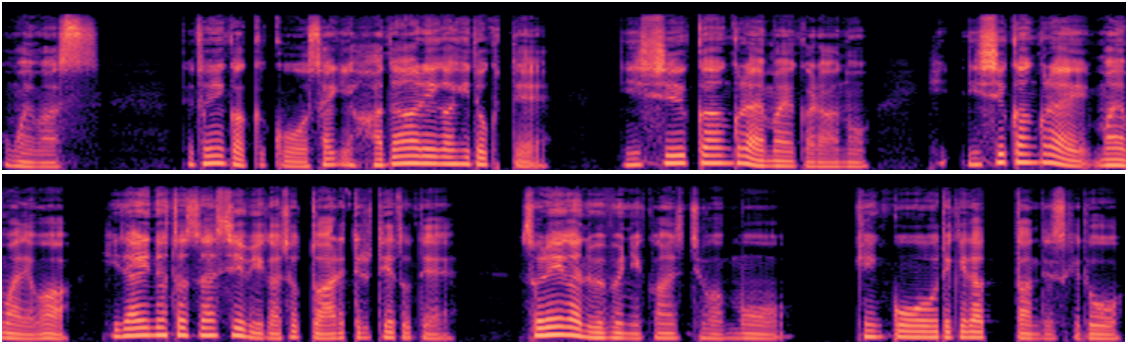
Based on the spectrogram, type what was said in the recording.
思います。で、とにかくこう、最近肌荒れがひどくて、2週間ぐらい前からあの、2週間くらい前までは、左の人差し指がちょっと荒れてる程度で、それ以外の部分に関してはもう健康的だったんですけど、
